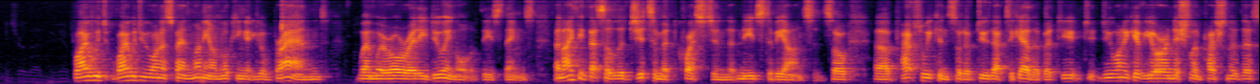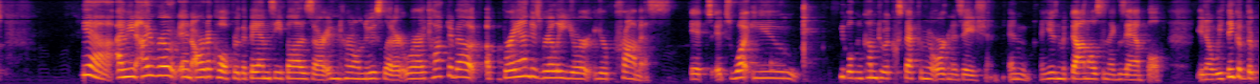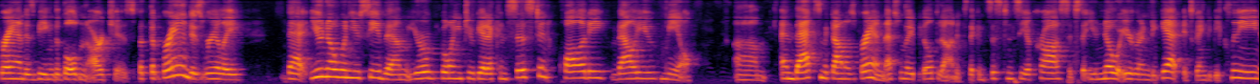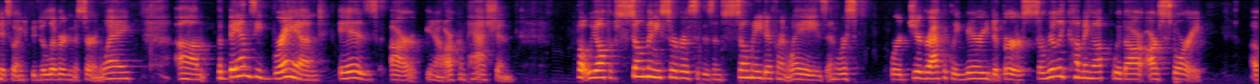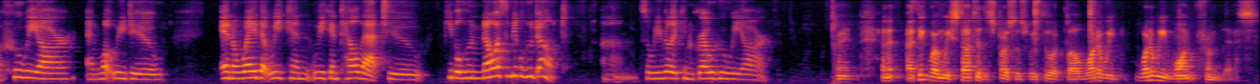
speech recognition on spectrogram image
why would why would you want to spend money on looking at your brand when we're already doing all of these things? And I think that's a legitimate question that needs to be answered. So uh, perhaps we can sort of do that together. But do you do you want to give your initial impression of this? Yeah, I mean, I wrote an article for the BAMSI Buzz, our internal newsletter, where I talked about a brand is really your your promise. It's it's what you people can come to expect from your organization. And I use McDonald's as an example. You know, we think of the brand as being the golden arches, but the brand is really that you know when you see them, you're going to get a consistent quality value meal. Um, and that's McDonald's brand. That's what they built it on. It's the consistency across. It's that you know what you're going to get. It's going to be clean. It's going to be delivered in a certain way. Um, the BAMSI brand is our, you know, our compassion but we offer so many services in so many different ways and we're we're geographically very diverse. So really coming up with our our story of who we are and what we do in a way that we can we can tell that to people who know us and people who don't. Um, so we really can grow who we are. Right. And i think when we started this process we thought well what do we what do we want from this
